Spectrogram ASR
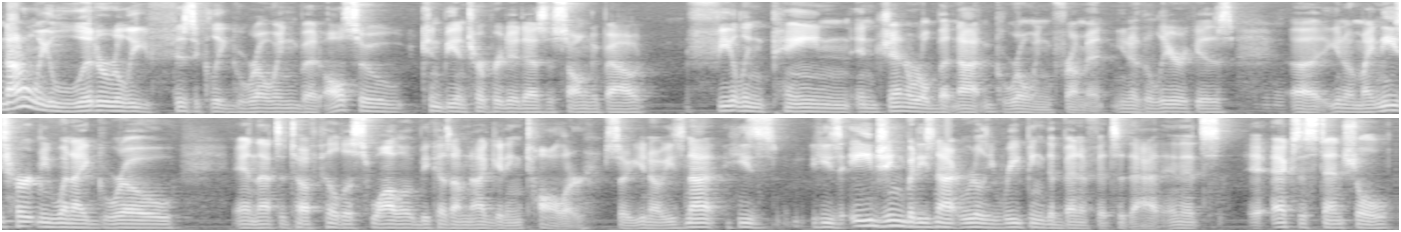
not only literally physically growing, but also can be interpreted as a song about feeling pain in general, but not growing from it. You know, the lyric is, uh, you know, my knees hurt me when I grow, and that's a tough pill to swallow because I'm not getting taller. So you know, he's not he's he's aging, but he's not really reaping the benefits of that, and it's existential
